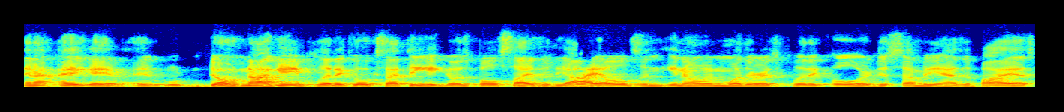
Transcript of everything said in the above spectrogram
and I, again, don't not getting political because I think it goes both sides of the aisles, and you know, and whether it's political or just somebody has a bias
